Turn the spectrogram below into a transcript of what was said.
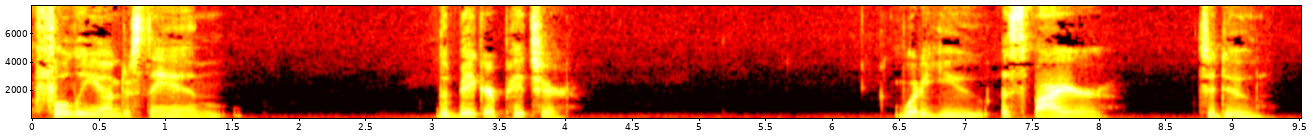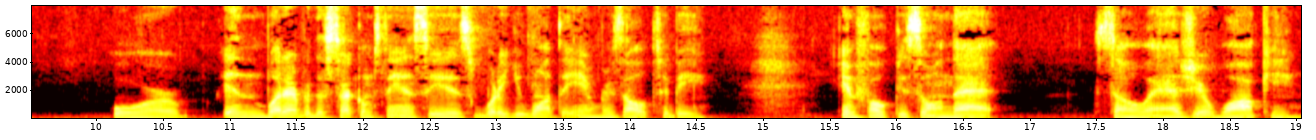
fully understand the bigger picture. What do you aspire to do? In whatever the circumstance is, what do you want the end result to be? And focus on that. So as you're walking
